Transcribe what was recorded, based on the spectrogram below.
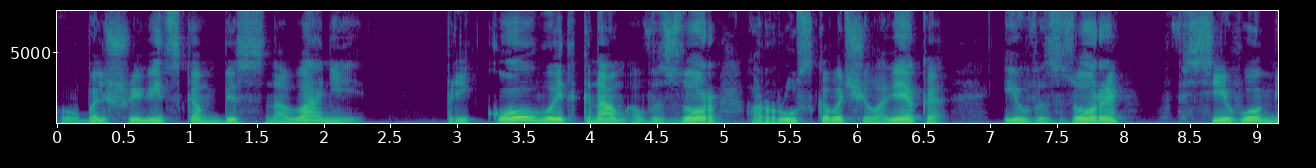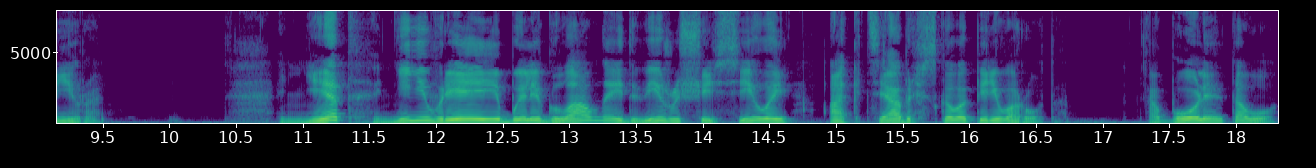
в большевистском бесновании приковывает к нам взор русского человека – и взоры всего мира. Нет, не евреи были главной движущей силой Октябрьского переворота. Более того,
